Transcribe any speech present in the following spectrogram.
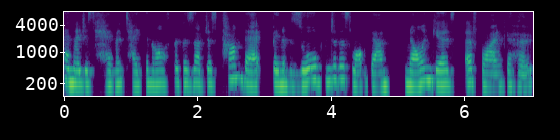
and they just haven't taken off because they've just come back been absorbed into this lockdown. No one gives a flying cahoot.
